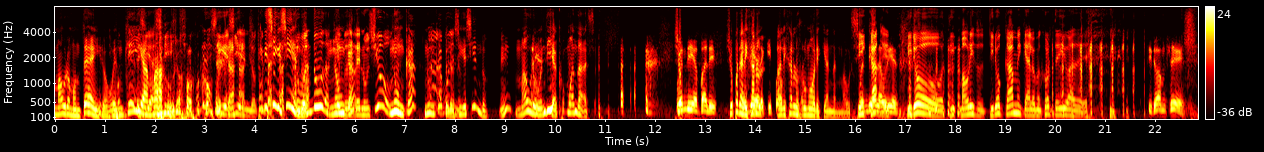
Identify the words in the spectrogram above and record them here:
Mauro Monteiro. ¿Y Buen por qué día? Mauro. ¿Por qué ¿Cómo sigue está? siendo? ¿Qué Porque sigue siendo. ¿Tuvo en duda? Nunca. ¿Renunció? Nunca, nunca, Ah, pero bueno. sigue siendo. ¿eh? Mauro, buen día, ¿cómo andás? Yo, Buen día, Pali. yo para buen alejar, los rumores que andan, Mauro. Sí, Buen día a Ca- la eh, tiró, ti- Maurito, tiró Kame que a lo mejor te iba de... Tiró AMC.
